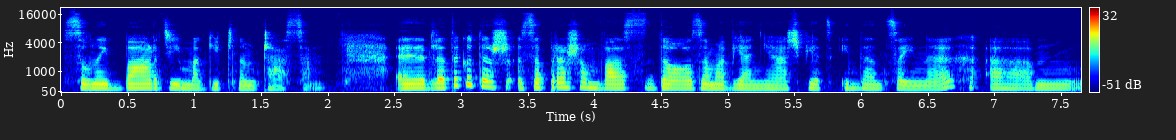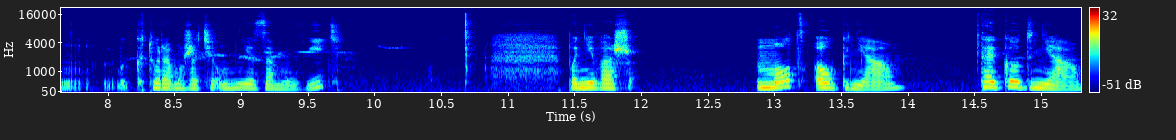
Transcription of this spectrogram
są najbardziej magicznym czasem. E, dlatego też zapraszam Was do zamawiania świec intencyjnych, które możecie u mnie zamówić ponieważ moc ognia tego dnia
